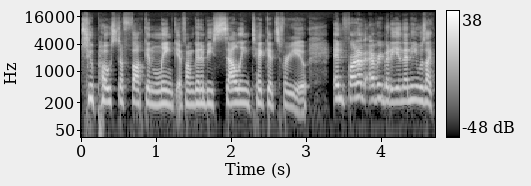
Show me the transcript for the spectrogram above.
to post a fucking link if i'm going to be selling tickets for you in front of everybody. And then he was like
